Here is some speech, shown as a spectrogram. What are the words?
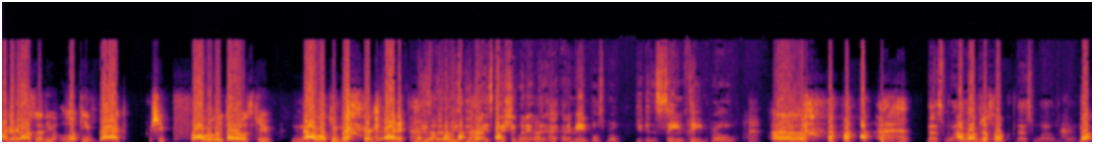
I'm gonna be honest with you. Looking back, she probably thought I was cute. Now looking back at it, You always do that, especially when it went at, at a main post, bro. You did the same thing, bro. Uh, That's wild. I'm, I'm just a That's wild, bro. But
